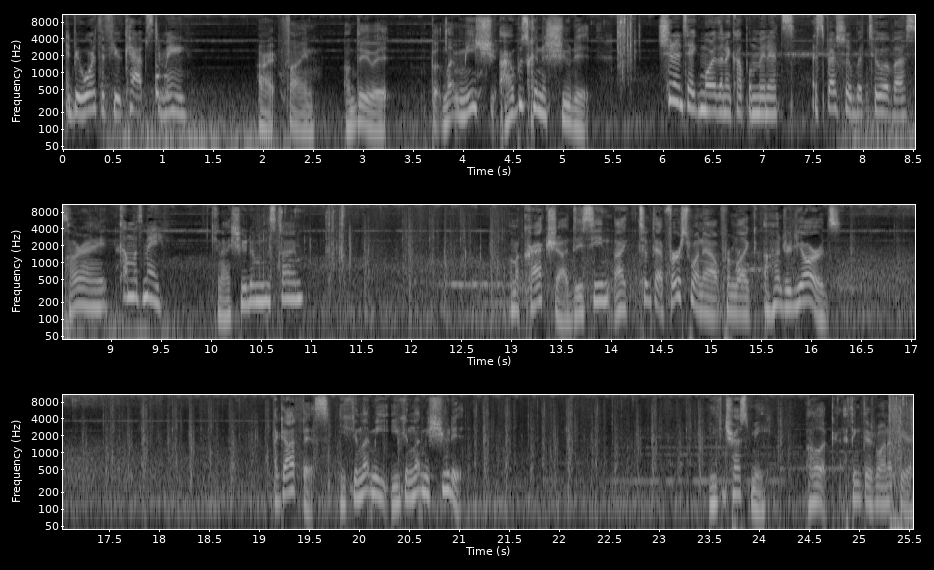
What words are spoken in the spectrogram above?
It'd be worth a few caps to me. All right, fine. I'll do it. But let me shoot. I was gonna shoot it. Shouldn't take more than a couple minutes, especially with two of us. All right. Come with me. Can I shoot him this time? I'm a crack shot. Do you see? I took that first one out from like 100 yards. I got this. You can let me. You can let me shoot it. You can trust me. Oh look, I think there's one up here.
